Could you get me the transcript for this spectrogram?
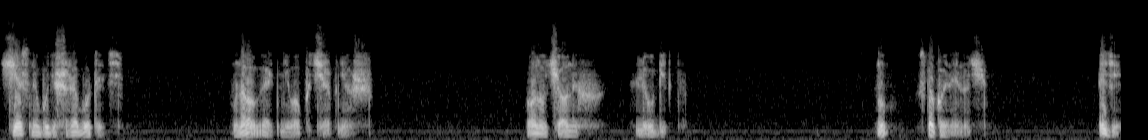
Честно будешь работать, много от него почерпнешь. Он ученых любит. Ну, спокойной ночи. Иди.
